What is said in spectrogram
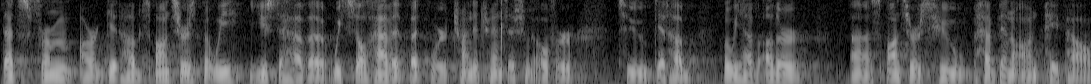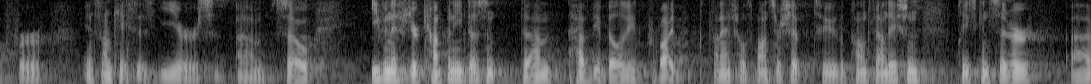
that's from our GitHub sponsors, but we used to have a, we still have it, but we're trying to transition over to GitHub. But we have other uh, sponsors who have been on PayPal for in some cases, years. Um, so even if your company doesn't um, have the ability to provide financial sponsorship to the Plone Foundation, please consider uh,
